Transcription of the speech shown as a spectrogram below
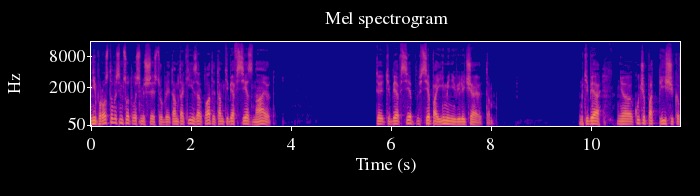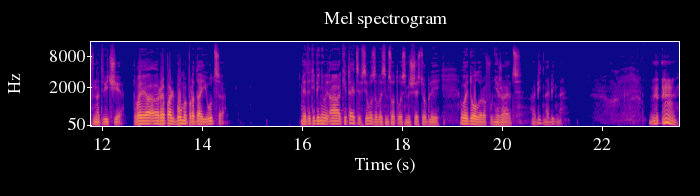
не просто 886 рублей, там такие зарплаты, там тебя все знают. Тебя все, все по имени величают там. У тебя э, куча подписчиков на Твиче. Твои э, рэп-альбомы продаются. Это тебе не... А китайцы всего за 886 рублей, ой, долларов унижаются. Обидно, обидно.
